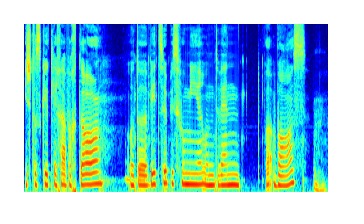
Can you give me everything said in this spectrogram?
ist das Göttliche einfach da oder will es etwas von mir und wenn, was? Mhm.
